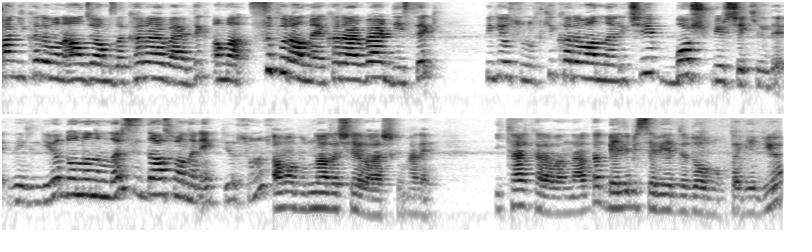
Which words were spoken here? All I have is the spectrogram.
hangi karavanı alacağımıza karar verdik. Ama sıfır almaya karar verdiysek biliyorsunuz ki karavanların içi boş bir şekilde veriliyor. Donanımları siz daha sonradan ekliyorsunuz. Ama bunlarda şey var aşkım hani ithal karavanlarda belli bir seviyede dolulukta geliyor.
